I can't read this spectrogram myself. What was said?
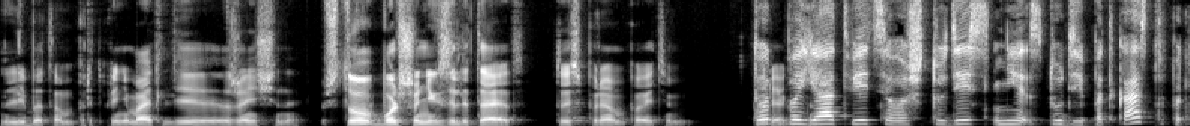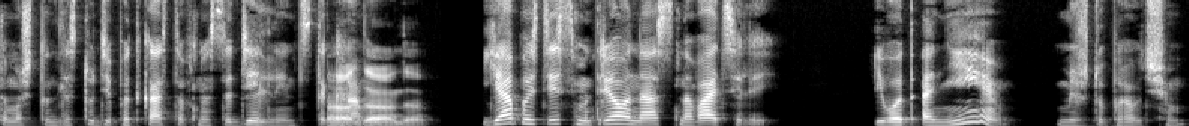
либо там предприниматели, женщины. Что больше у них залетает? То есть прям по этим Тут реакция. бы я ответила, что здесь не студии подкастов, потому что для студии подкастов у нас отдельный Инстаграм. А, да, да. Я бы здесь смотрела на основателей. И вот они, между прочим,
